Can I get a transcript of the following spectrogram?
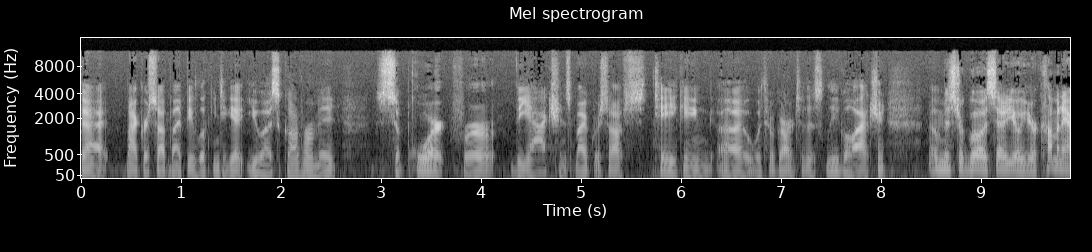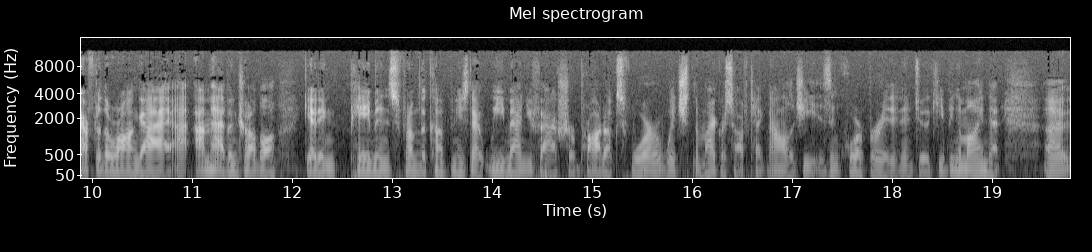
that Microsoft might be looking to get U.S. government support for the actions Microsoft's taking uh, with regard to this legal action. Uh, Mr. Gou said, "Yo, you're coming after the wrong guy. I- am having trouble getting payments from the companies that we manufacture products for, which the Microsoft technology is incorporated into. Keeping in mind that uh,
